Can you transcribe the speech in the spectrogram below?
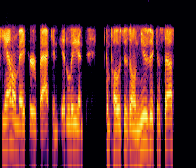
piano maker back in Italy and composed his own music and stuff.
